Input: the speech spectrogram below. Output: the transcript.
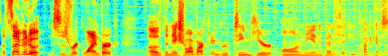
let's dive into it. This is Rick Weinberg of the Nationwide Marketing Group team here on the Independent Thinking Podcast.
